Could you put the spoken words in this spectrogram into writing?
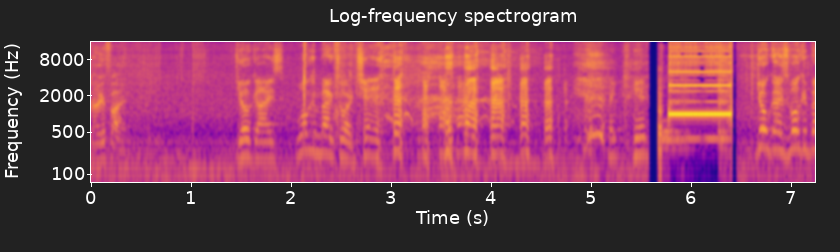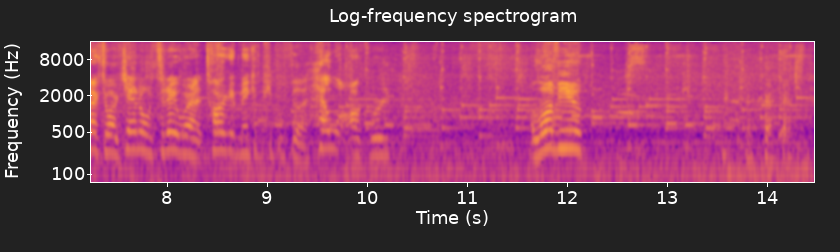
Very fine. Yo guys, welcome back to our channel. I can't. Yo guys, welcome back to our channel. Today we're at Target making people feel hella awkward. I love you.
